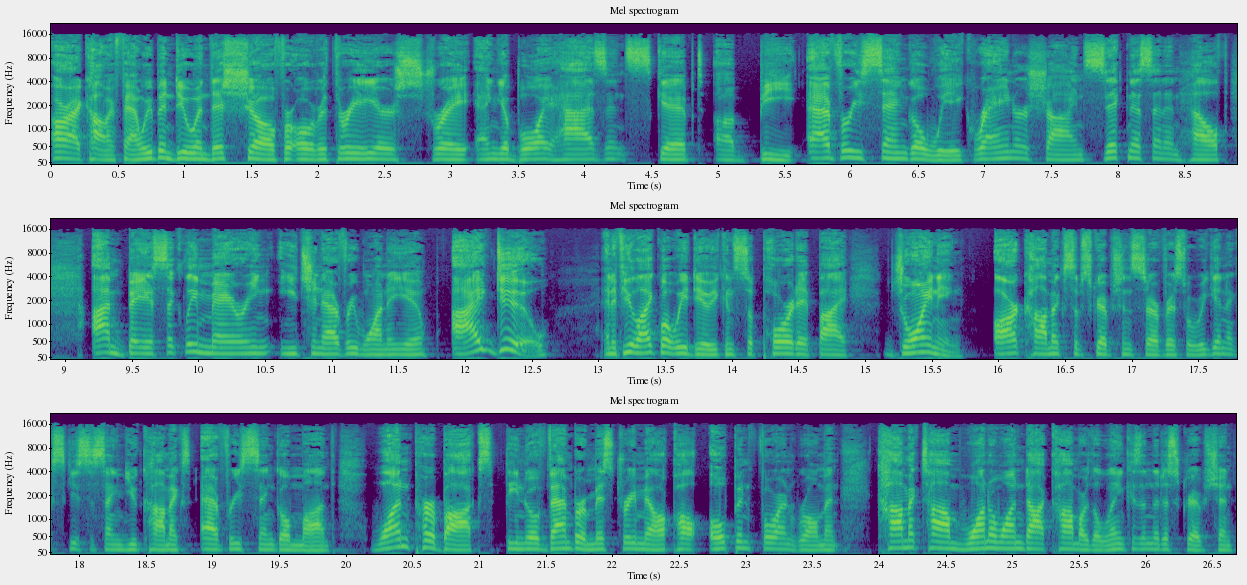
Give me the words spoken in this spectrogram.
All right, comic fan, we've been doing this show for over three years straight, and your boy hasn't skipped a beat. Every single week, rain or shine, sickness and in health, I'm basically marrying each and every one of you. I do. And if you like what we do, you can support it by joining our comic subscription service where we get an excuse to send you comics every single month, one per box. The November mystery mail call open for enrollment. ComicTom101.com or the link is in the description.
